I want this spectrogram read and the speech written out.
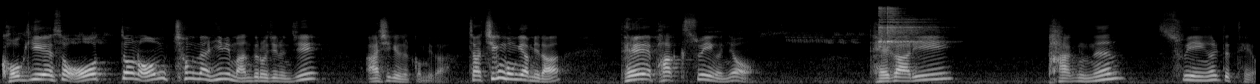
거기에서 어떤 엄청난 힘이 만들어지는지 아시게 될 겁니다. 자, 지금 공개합니다. 대박 스윙은요. 대가리 박는 스윙을 뜻해요.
